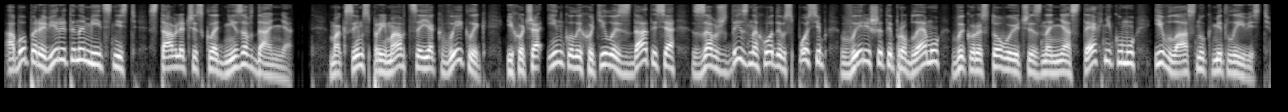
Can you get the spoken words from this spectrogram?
або перевірити на міцність, ставлячи складні завдання. Максим сприймав це як виклик, і, хоча інколи хотілося здатися, завжди знаходив спосіб вирішити проблему, використовуючи знання з технікуму і власну кмітливість.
